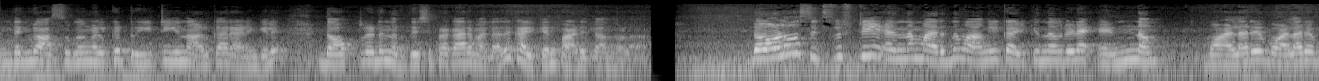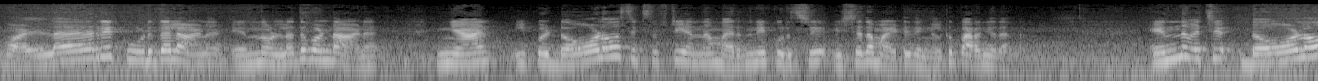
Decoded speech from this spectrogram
എന്തെങ്കിലും അസുഖങ്ങൾക്ക് ട്രീറ്റ് ചെയ്യുന്ന ആൾക്കാരാണെങ്കിൽ ഡോക്ടറുടെ നിർദ്ദേശപ്രകാരം അല്ലാതെ കഴിക്കാൻ പാടില്ല എന്നുള്ളതാണ്. ഡോളോ സിക്സ് ഫിഫ്റ്റി എന്ന മരുന്ന് വാങ്ങി കഴിക്കുന്നവരുടെ എണ്ണം വളരെ വളരെ വളരെ കൂടുതലാണ് എന്നുള്ളത് കൊണ്ടാണ് ഞാൻ ഇപ്പോൾ ഡോളോ സിക്സ് ഫിഫ്റ്റി എന്ന മരുന്നിനെ കുറിച്ച് വിശദമായിട്ട് നിങ്ങൾക്ക് പറഞ്ഞു തന്നത്. എന്ന് വെച്ച് ഡോളോ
